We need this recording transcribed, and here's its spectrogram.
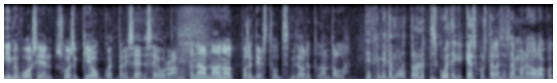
viime vuosien suosikkijoukkuetta niin se, seuraan, mutta nämä on ainoat positiiviset uutiset, mitä odotetaan tuolla. Tiedätkö mitä, mulle tuli nyt tässä kuitenkin keskustellessa semmoinen olo, kun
